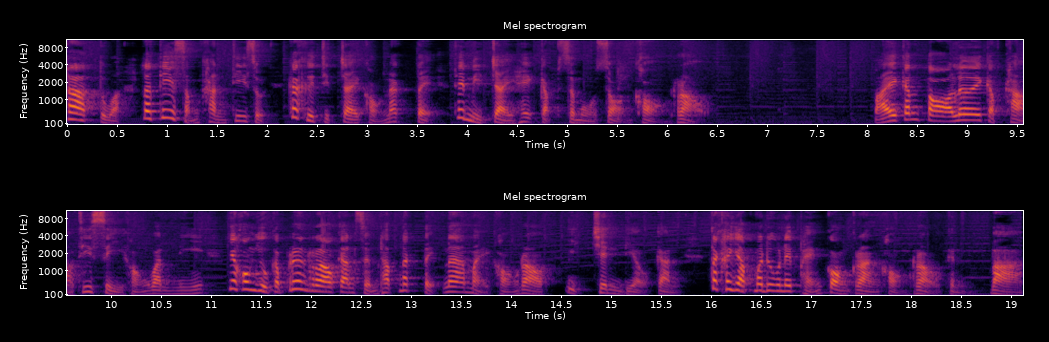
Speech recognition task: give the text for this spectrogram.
ค่าตัว และที่สำคัญที่สุดก็คือจิตใจของนักเตะที่มีใจให้กับสโมสรของเรา ไปกันต่อเลยกับข่าวทีสี่ 4 ของวันนี้ ยังคงอยู่กับเรื่องราวการเสริมทัพนักเตะหน้าใหม่ของเราอีกเช่นเดียวกัน แต่ขยับมาดูในแผงกองกลางของเรากันบ้าง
